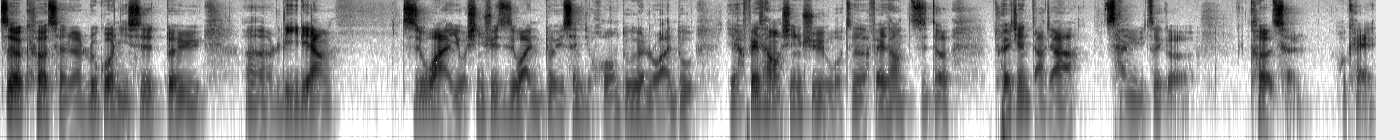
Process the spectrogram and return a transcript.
这个课程呢，如果你是对于呃力量之外有兴趣之外，你对于身体活动度跟柔软度也非常有兴趣，我真的非常值得推荐大家参与这个课程。OK，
